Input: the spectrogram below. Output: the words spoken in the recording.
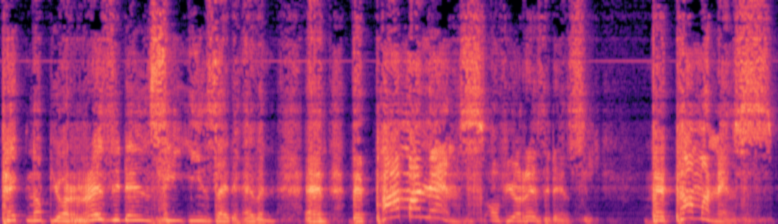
taking up your residency inside heaven and the permanence of your residency. The permanence.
